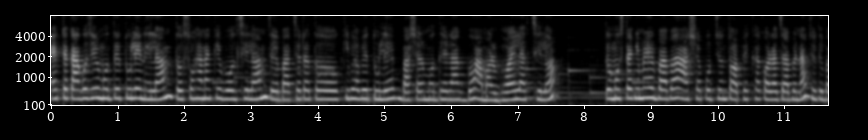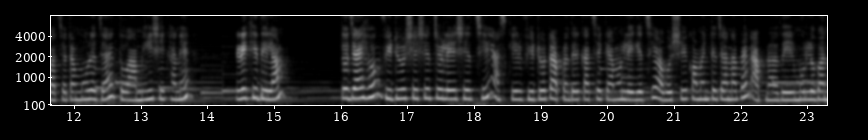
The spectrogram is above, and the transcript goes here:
একটা কাগজের মধ্যে তুলে নিলাম। তো সোহানাকে বলছিলাম যে, বাচ্চাটা তো কীভাবে তুলে বাসার মধ্যে রাখব? আমার ভয় লাগছিল। তো মোস্তাকিমের বাবা আসা পর্যন্ত অপেক্ষা করা যাবে না। যদি বাচ্চাটা মরে যায়, তো আমি সেখানে রেখে দিলাম। তো যাই হোক, ভিডিও শেষে চলে এসেছি। আজকের ভিডিওটা আপনাদের কাছে কেমন লেগেছে অবশ্যই কমেন্টে জানাবেন। আপনাদের মূল্যবান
